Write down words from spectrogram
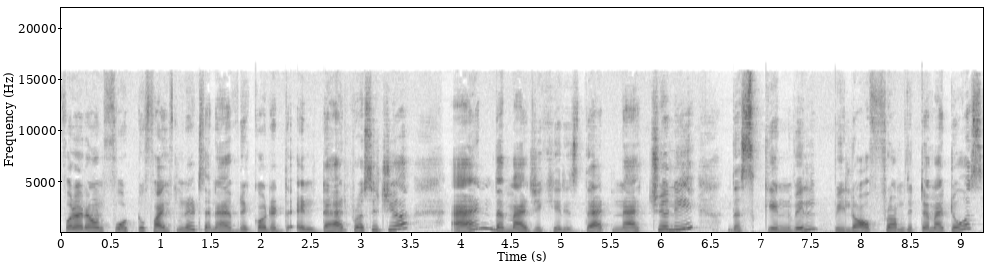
for around 4 to 5 minutes and I have recorded the entire procedure. And the magic here is that naturally the skin will peel off from the tomatoes.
